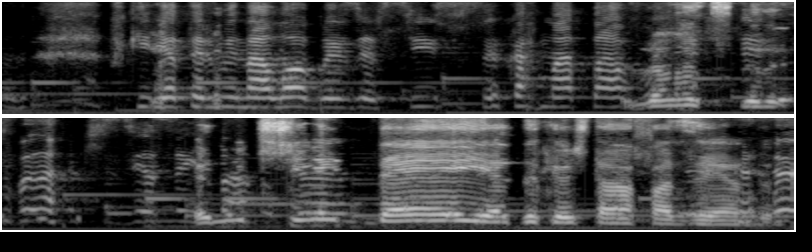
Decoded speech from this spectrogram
Queria terminar logo o exercício, você matava Nossa, o exercício antes. Eu não tinha ideia do que eu estava fazendo.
